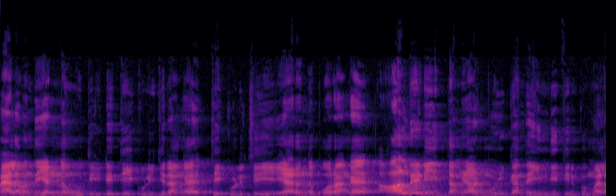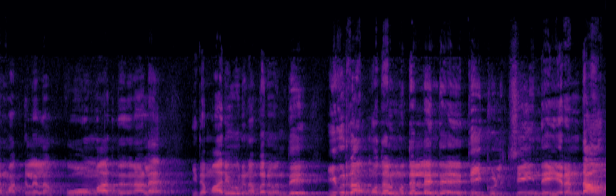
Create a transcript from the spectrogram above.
மேலே வந்து எண்ணெய் ஊற்றிக்கிட்டு தீ குளிக்கிறாங்க. தீ குளித்து இறந்து போகிறாங்க ஆல்ரெடி தமிழ்நாடு முழுக்க அந்த இந்தி திணிப்பு மேலே மக்கள் எல்லாம் கோவமாக இருந்ததுனால இதை மாதிரி ஒரு நபர் வந்து இவர் தான் முதல் முதல்ல இந்த தீ குளித்து இந்த இரண்டாம்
